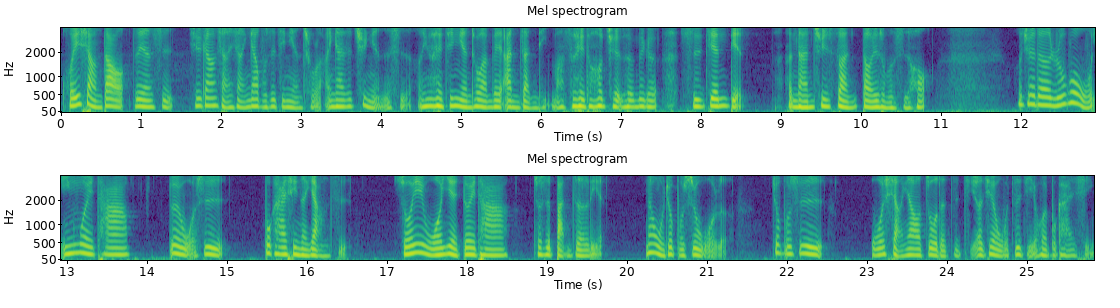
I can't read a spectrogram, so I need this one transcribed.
回想到这件事。其实刚刚想一想，应该不是今年出来，应该是去年的事，因为今年突然被按暂停嘛，所以都觉得那个时间点很难去算到底什么时候。我觉得，如果我因为他对我是不开心的样子，所以我也对他就是板着脸，那我就不是我了，就不是我想要做的自己，而且我自己也会不开心。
